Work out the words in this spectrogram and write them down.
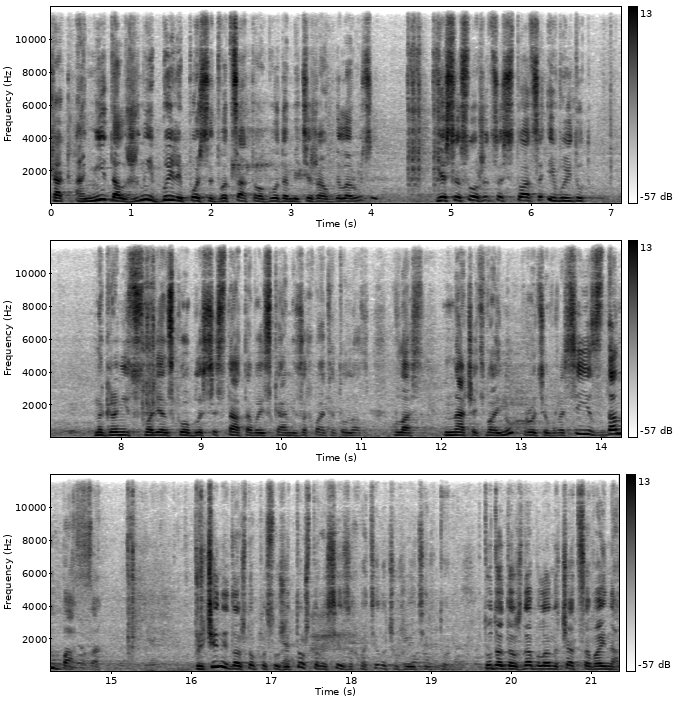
как они должны были после 2020 года мятежа в Беларуси, если сложится ситуация и выйдут на границу Смоленской области с НАТО войсками, захватят у нас власть, начать войну против России с Донбасса. Причиной должно послужить то, что Россия захватила чужие территории. Туда должна была начаться война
